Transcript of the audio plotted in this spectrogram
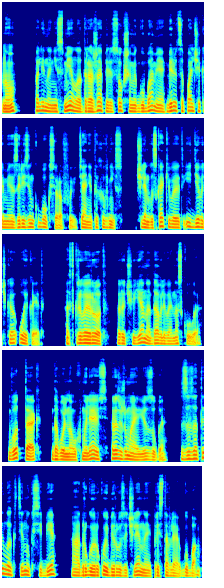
«Ну?» Полина не смело, дрожа пересохшими губами, берется пальчиками за резинку боксеров и тянет их вниз. Член выскакивает, и девочка ойкает. «Открывай рот», — рычу я, надавливая на скулы. «Вот так», — довольно ухмыляюсь, разжимая ее зубы. За затылок тяну к себе, а другой рукой беру за члены и приставляю к губам.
